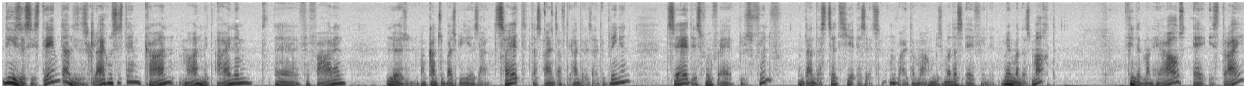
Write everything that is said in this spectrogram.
Dieses System, dann dieses Gleichungssystem, kann man mit einem äh, Verfahren lösen. Man kann zum Beispiel hier sagen, z, das 1 auf die andere Seite bringen, z ist 5e plus 5 und dann das z hier ersetzen und weitermachen, bis man das e findet. Wenn man das macht, findet man heraus, e ist 3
